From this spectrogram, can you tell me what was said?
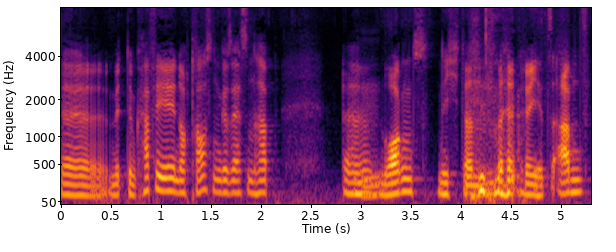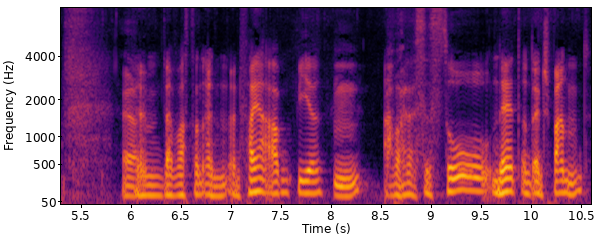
äh, mit einem Kaffee noch draußen gesessen habe. Äh, Morgens, nicht dann jetzt abends. Ja. Ähm, da war es dann ein, ein Feierabendbier. Mhm. Aber das ist so nett und entspannend.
